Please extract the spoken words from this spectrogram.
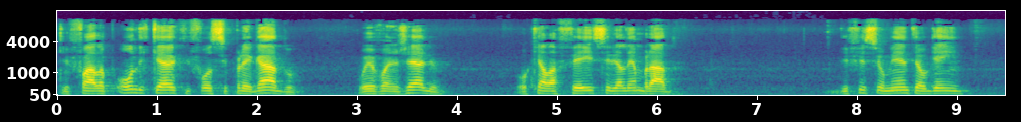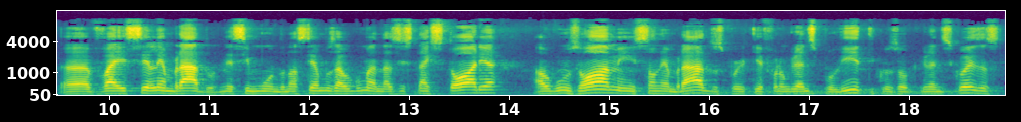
que fala onde quer que fosse pregado o evangelho, o que ela fez seria lembrado. Dificilmente alguém uh, vai ser lembrado nesse mundo. Nós temos alguma nas, na história alguns homens são lembrados porque foram grandes políticos ou grandes coisas,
